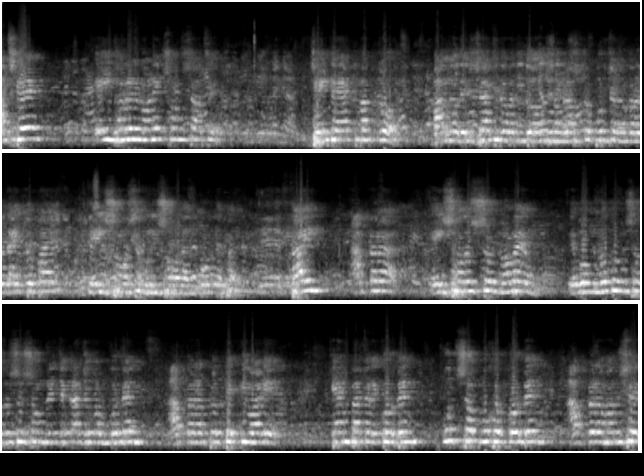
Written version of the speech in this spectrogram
আজকে এই ধরনের অনেক সমস্যা আছে যেটা একমাত্র বাংলাদেশ জাতীয়তাবাদী দল যদি রাষ্ট্র পরিচালনা করার দায়িত্ব পায়, এই সমস্যাগুলি সমাধান করতে পারে। তাই আপনারা এই সদস্য নবায়ন এবং নতুন সদস্য যে কার্যক্রম করবেন, আপনারা প্রত্যেকটি ওয়ার্ডে ক্যাম্প আকারে করবেন, উৎসব মুখর করবেন, আপনারা মানুষের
